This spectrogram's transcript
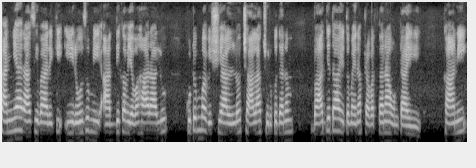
కన్యా రాశి వారికి ఈరోజు మీ ఆర్థిక వ్యవహారాలు కుటుంబ విషయాల్లో చాలా చురుకుదనం బాధ్యతాయుతమైన ప్రవర్తన ఉంటాయి. కానీ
